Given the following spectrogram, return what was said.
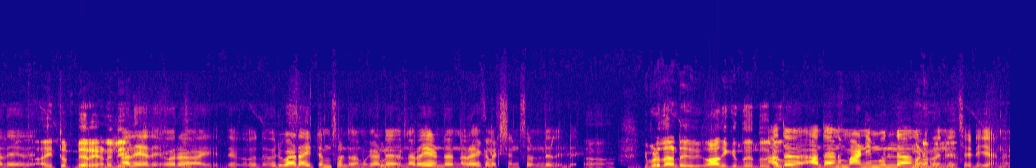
അതെ അതെ. ഐറ്റം വേറെയാണ് അതെ അതെ ഓരോ ഒരുപാട് ഐറ്റംസ് ഉണ്ട് നമുക്ക്. അവിടെ നിറയെ ഉണ്ട് നിറയെ കളക്ഷൻസ് ഉണ്ട് ഇതിന്റെ. ഇവിടെ അത് അതാണ് മണിമുല്ല എന്ന് പറയുന്ന ചെടിയാണ്.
